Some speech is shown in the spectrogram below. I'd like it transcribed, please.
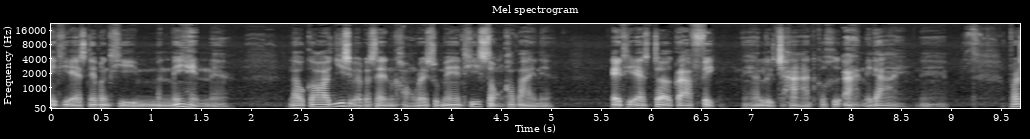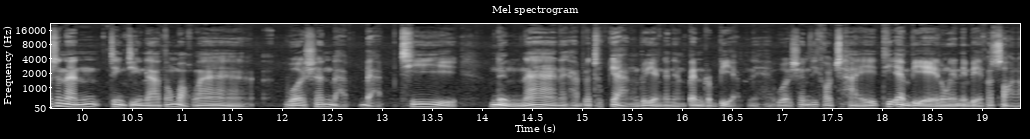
ATS เนี่ยบางทีมันไม่เห็นเนี่ยแล้วก็ 21%ของเรซูเม่ที่ส่งเข้าไปเนี่ย ATS เจอกราฟิกนะฮะหรือชาร์ตก็คืออ่านไม่ได้นะฮะเพราะฉะนั้นจริงๆแล้วต้องบอกว่าเวอร์ชันแบบแบบที่ 1 หน้านะครับแล้วทุกอย่างเรียงกันอย่างเป็นระเบียบนะฮะเวอร์ชันที่เขาใช้ที่ MBA โรงเรียน MBA เขาสอน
